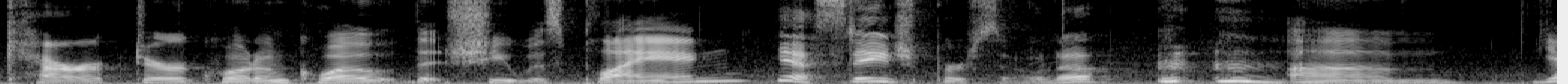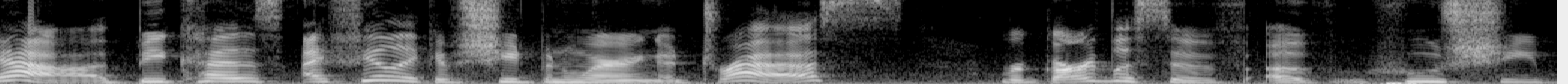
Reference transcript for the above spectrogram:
character, quote unquote, that she was playing. Yeah, stage persona. Yeah, because I feel like if she'd been wearing a dress, regardless of, of who she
